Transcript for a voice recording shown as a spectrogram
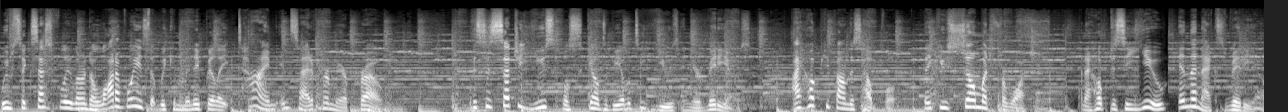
We've successfully learned a lot of ways that we can manipulate time inside of Premiere Pro. This is such a useful skill to be able to use in your videos. I hope you found this helpful. Thank you so much for watching, and I hope to see you in the next video.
